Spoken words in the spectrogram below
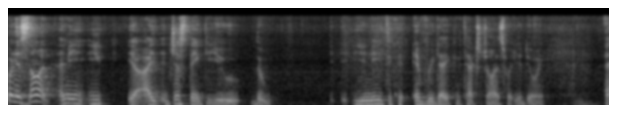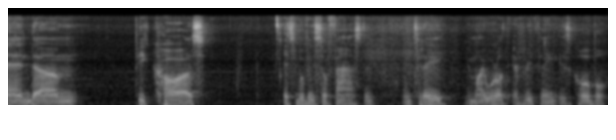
But it's not. I mean, you. Yeah, I just think you the you need to every day contextualize what you're doing, and um, because it's moving so fast, and and today in my world everything is global,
